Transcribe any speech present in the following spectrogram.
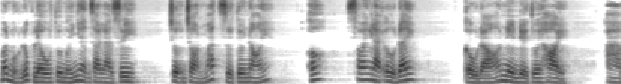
Mất một lúc lâu tôi mới nhận ra là Duy. Trợn tròn mắt rồi tôi nói, Ơ, sao anh lại ở đây? Câu đó nên để tôi hỏi, À,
